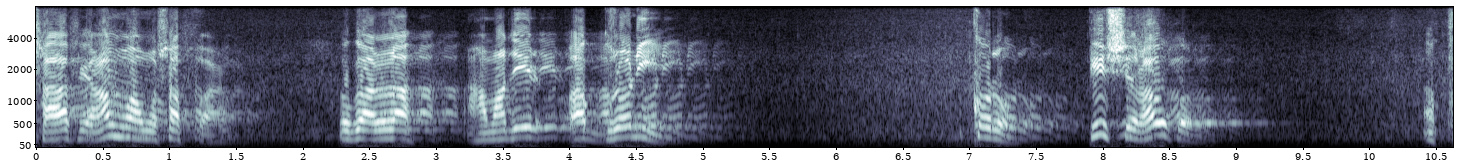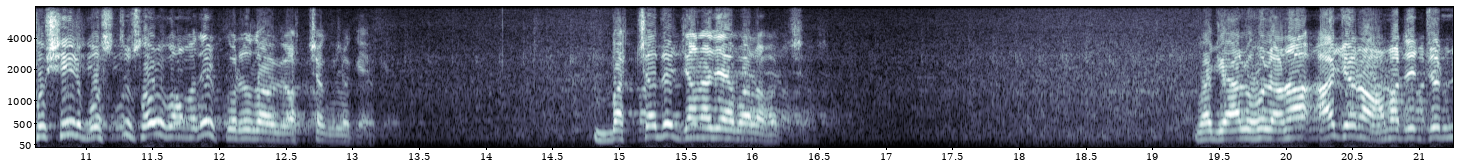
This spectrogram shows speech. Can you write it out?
সাফে মুসাফা ওগো আল্লাহ, আমাদের অগ্রণী করো, পিসরাও করো। খুশির বস্তু স্বরূপ আমাদের করে দেওয়া এই বাচ্চাগুলোকে। বাচ্চাদের জানা যায় বলা হচ্ছে। আলহুল আনা আজরা, আমাদের জন্য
